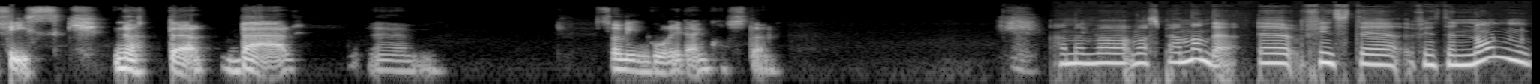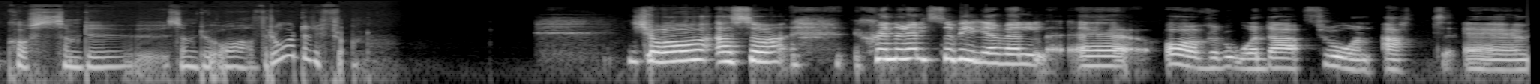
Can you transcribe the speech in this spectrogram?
fisk, nötter, bär eh, som ingår i den kosten. Ja, men vad, vad spännande. Eh, finns, det, finns det någon kost som du, som du avråder ifrån? Ja, alltså generellt så vill jag väl eh, avråda från att eh,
